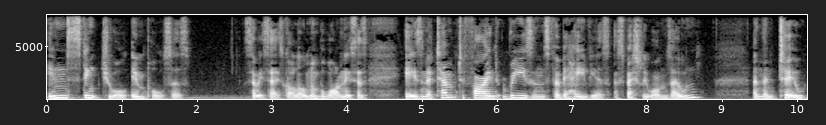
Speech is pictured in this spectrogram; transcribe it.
instinctual impulses. So it says, it's got a little number one, it says, it is an attempt to find reasons for behaviours, especially one's own. And then two,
